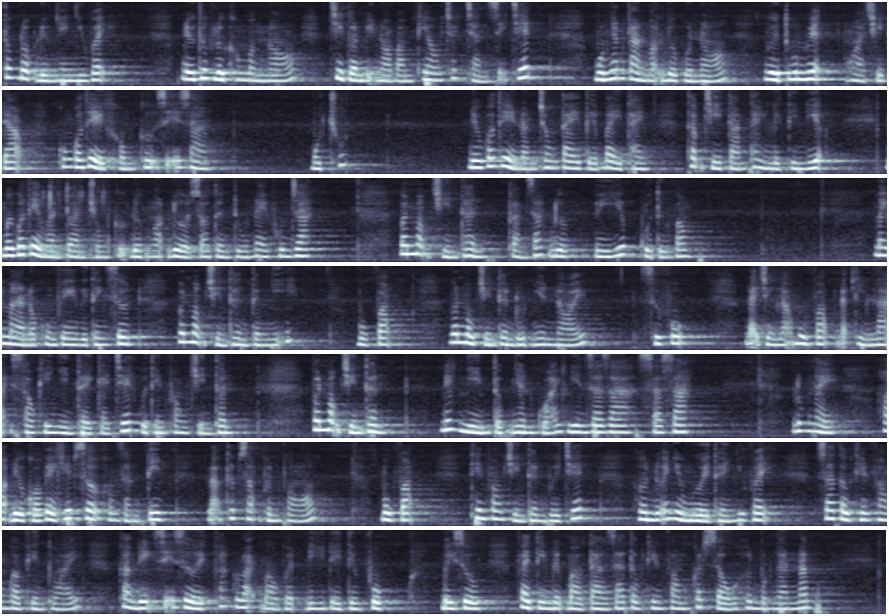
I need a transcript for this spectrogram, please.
Tốc độ đều nhanh như vậy. Nếu thực lực không bằng nó, Chỉ cần bị nó bám theo chắc chắn sẽ chết. Muốn ngăn cản ngọn lửa của nó, Người tu luyện, hỏa trí đạo Cũng có thể khống cự dễ dàng. Một chút. Nếu có thể nắm trong tay tới 7 thành, Thậm chí 8 thành lực thiên địa, Mới có thể hoàn toàn chống cự được ngọn lửa Do thần thú này phun ra. Vân mộng chiến thần, cảm giác được uy hiếp của tử vong. May mà nó cùng về với Thanh Sơn. Vân mộng chiến thần thầm nghĩ. Mục vọng, Vân mộng chiến thần đột nhiên nói. Sư phụ, Đại trưởng lão mục vọng đã tỉnh lại Sau khi nhìn thấy cái chết của thiên phong chiến thần. Vân mộng chiến thần, liếc nhìn tộc nhân của hách liên ra ra xa xa. Lúc này, Họ đều có vẻ khiếp sợ không dám tin. Lão thấp giọng phân phó. Mục vọng, Thiên phong chiến thần vừa chết. Hơn nữa nhiều người thấy như vậy. Gia tộc thiên phong gặp phiền toái Khẳng định sẽ rời các loại bảo vật đi để tiêm phục. Bây giờ phải tìm được bảo tàng gia tộc thiên phong cất giấu hơn 1.000 năm.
